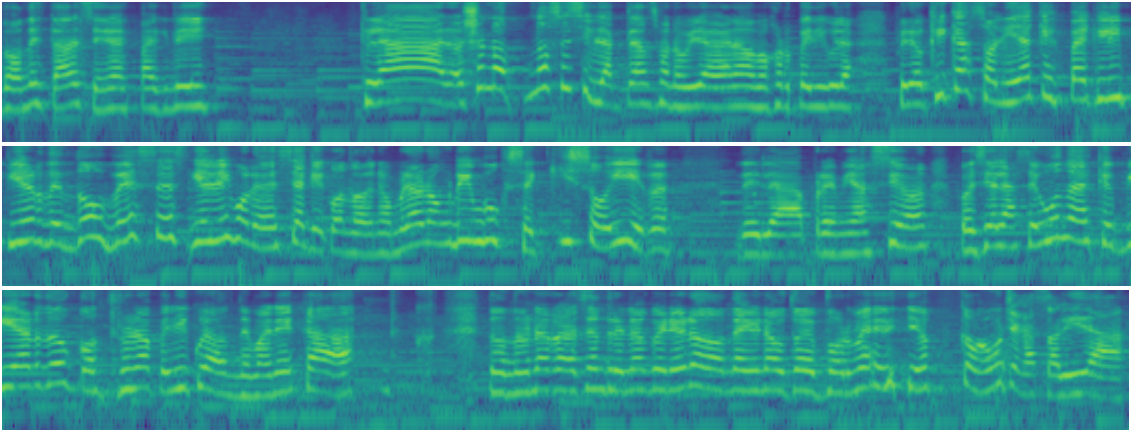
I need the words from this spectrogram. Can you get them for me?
¿Dónde está el señor Spike Lee? Claro, yo no, no sé si Black Clansman hubiera ganado mejor película, pero qué casualidad que Spike Lee pierde dos veces y él mismo lo decía que cuando nombraron Green Book se quiso ir de la premiación, pues decía la segunda vez que pierdo contra una película donde maneja, donde una relación entre blanco y negro, donde hay un auto de por medio, como mucha casualidad.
